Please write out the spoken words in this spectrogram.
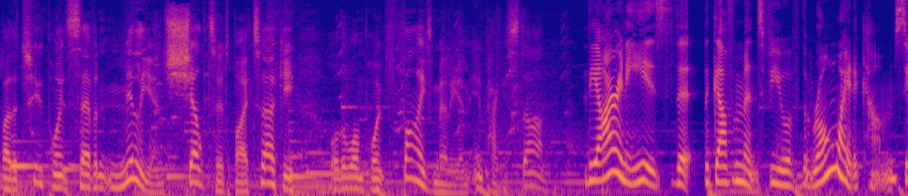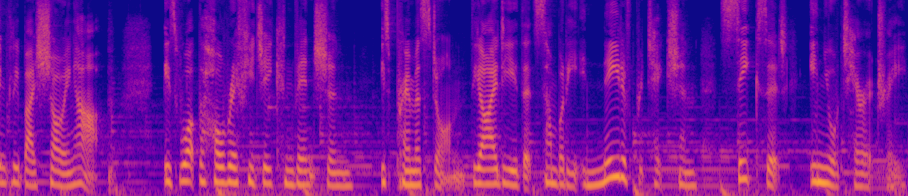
by the 2.7 million sheltered by Turkey or the 1.5 million in Pakistan. The irony is that the government's view of the wrong way to come, simply by showing up, is what the whole refugee convention is premised on the idea that somebody in need of protection seeks it in your territory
